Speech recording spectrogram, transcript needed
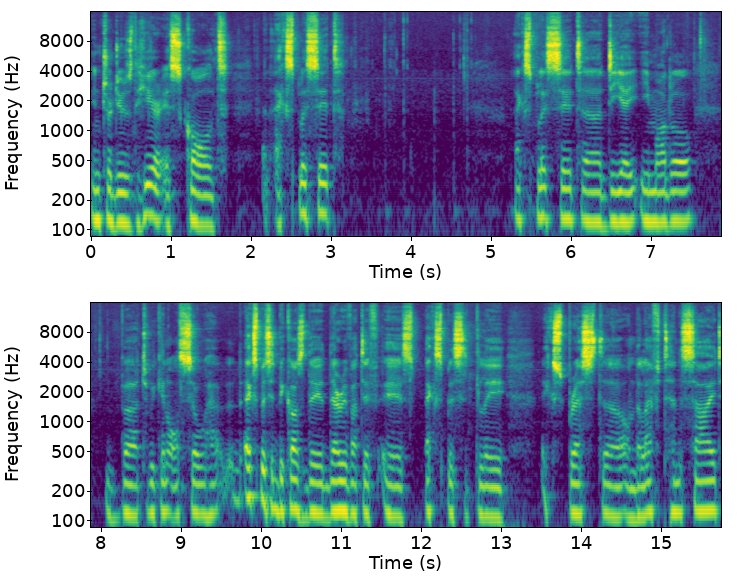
introduced here is called an explicit explicit uh, DAE model but we can also have explicit because the derivative is explicitly expressed uh, on the left hand side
